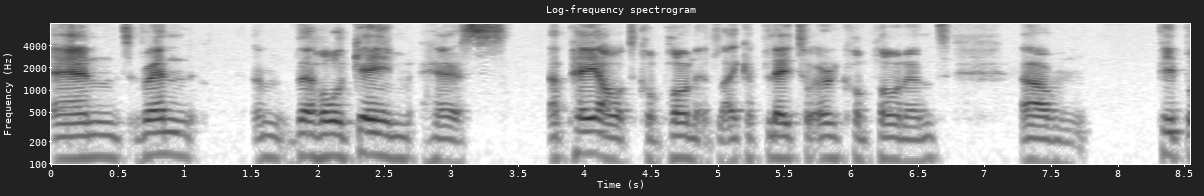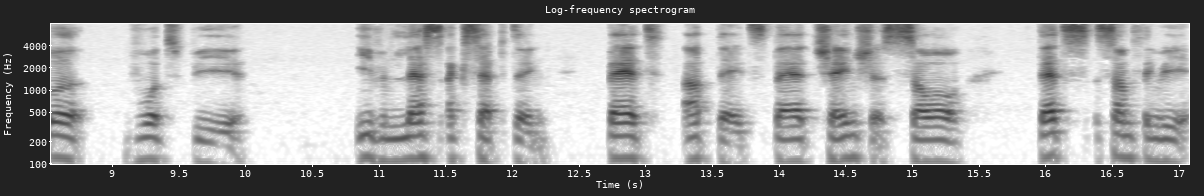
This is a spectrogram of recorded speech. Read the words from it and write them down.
and when um, the whole game has a payout component, like a play to earn component, um, people would be even less accepting bad updates, bad changes. So that's something we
